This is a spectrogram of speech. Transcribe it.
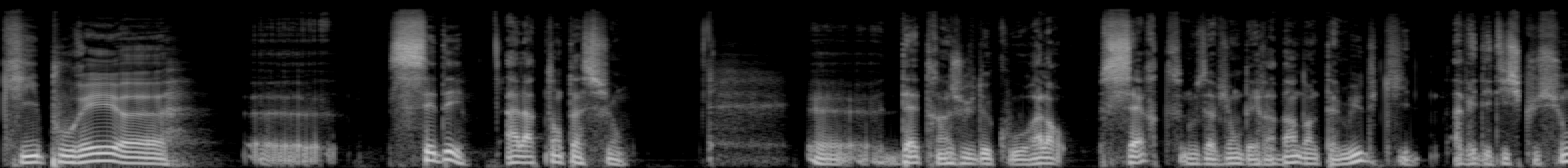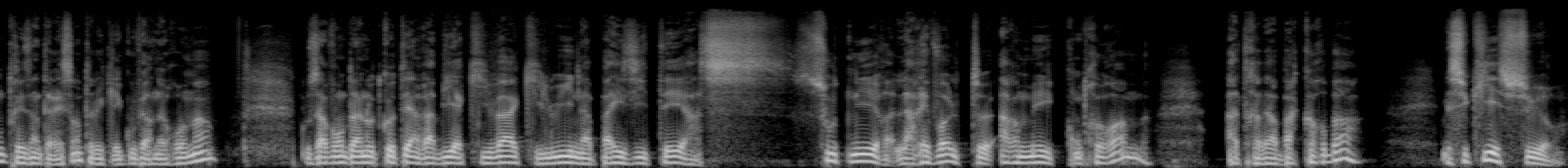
qui pourraient euh, euh, céder à la tentation d'être un juif de cour. Alors, certes, nous avions des rabbins dans le Talmud qui avaient des discussions très intéressantes avec les gouverneurs romains. Nous avons d'un autre côté un rabbi Akiva qui, lui, n'a pas hésité à soutenir la révolte armée contre Rome à travers Bar Mais ce qui est sûr,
